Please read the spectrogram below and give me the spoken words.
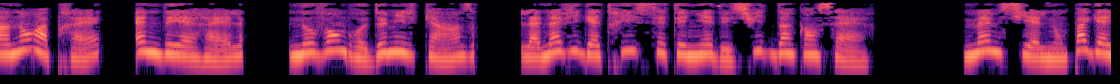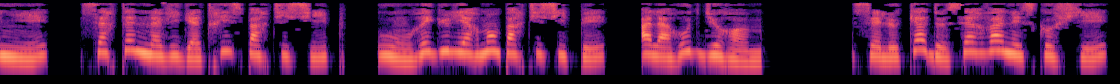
Un an après, NDRL, novembre 2015, la navigatrice s'éteignait des suites d'un cancer. Même si elles n'ont pas gagné, certaines navigatrices participent, ou ont régulièrement participé, à la route du Rhum. C'est le cas de Servan Escoffier,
